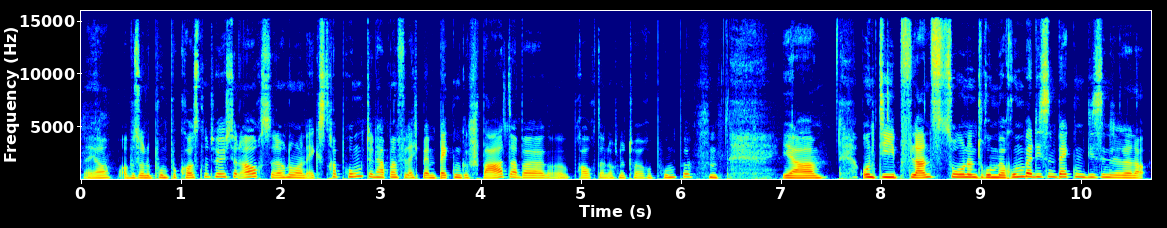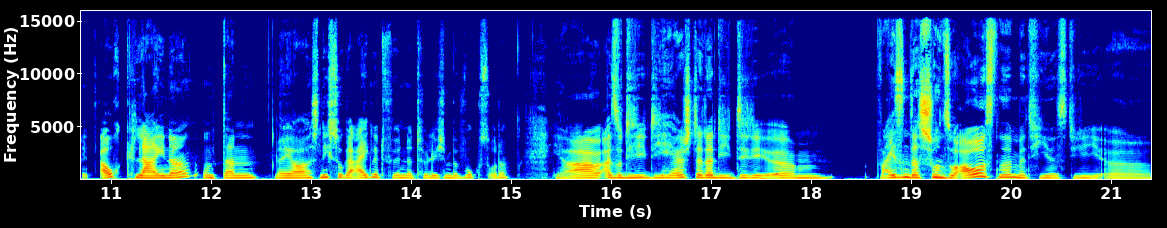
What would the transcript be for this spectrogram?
Naja, aber so eine Pumpe kostet natürlich dann auch. Ist dann auch nochmal ein extra Punkt. Den hat man vielleicht beim Becken gespart, aber äh, braucht dann auch eine teure Pumpe. ja. Und die Pflanzzonen drumherum bei diesen Becken, die sind ja dann au- auch kleiner und dann, naja, ist nicht so geeignet für einen natürlichen Bewuchs, oder? Ja, also die, die Hersteller, die, die, die ähm, weisen das schon so aus, ne? Mit hier ist die äh,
